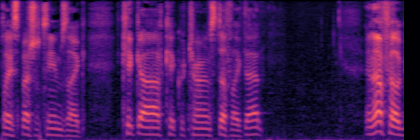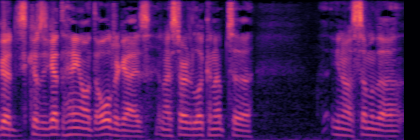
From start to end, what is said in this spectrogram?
play special teams like kickoff, kick return, stuff like that. And that felt good because you got to hang out with the older guys, and I started looking up to you know some of the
